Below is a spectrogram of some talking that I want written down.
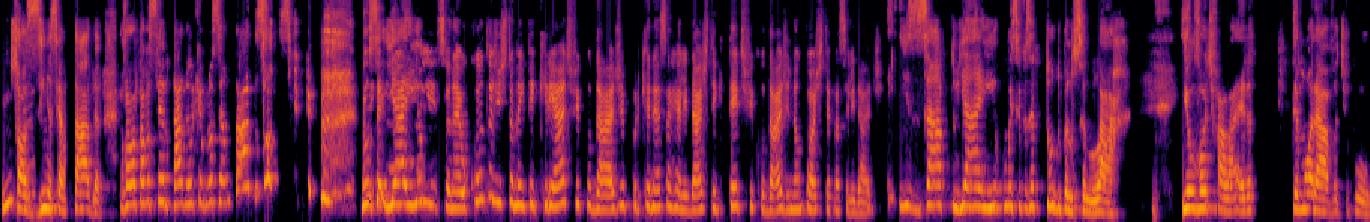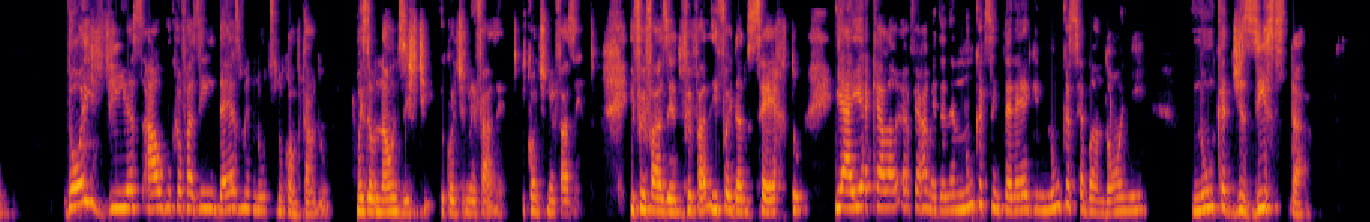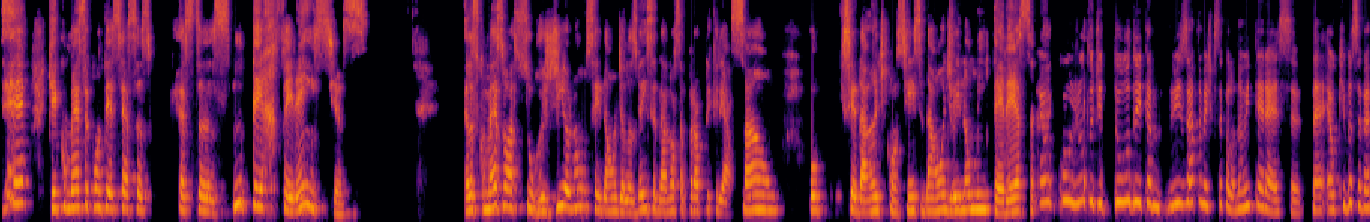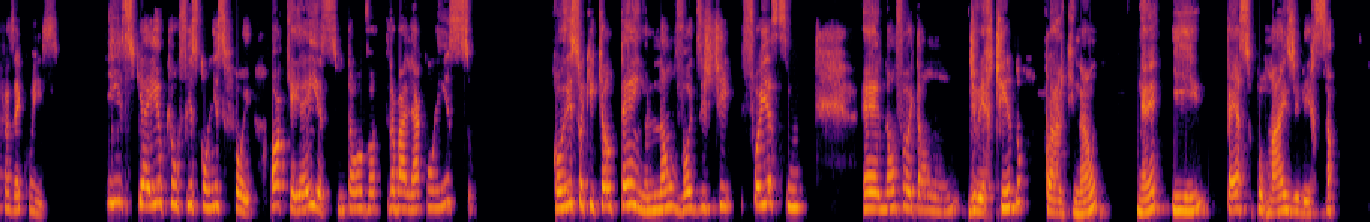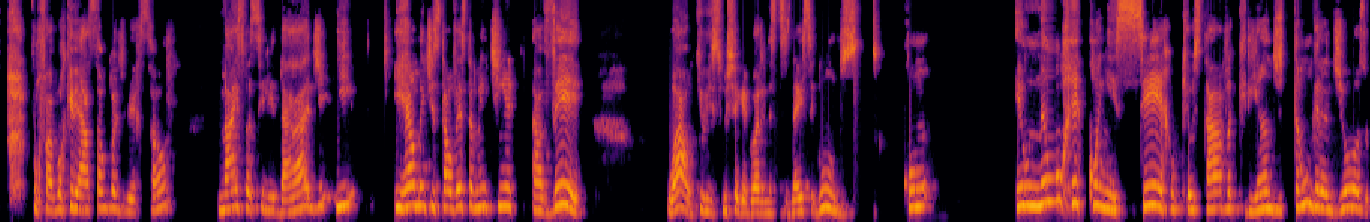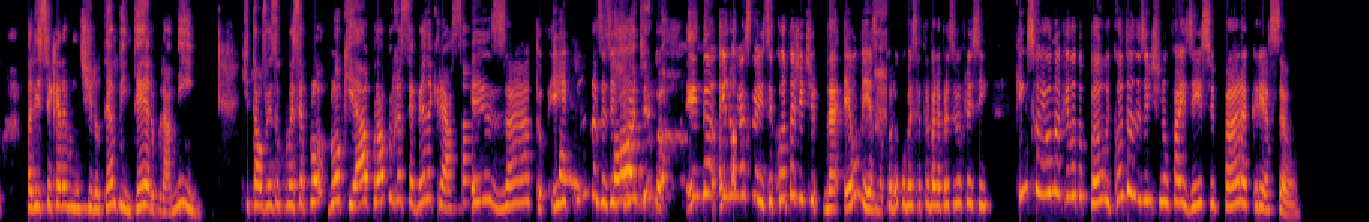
Então. Sozinha, sentada. Eu falo, ela estava sentada, ela quebrou sentada, sozinha. Não sei. E aí. Eu... Isso, né? O quanto a gente também tem que criar dificuldade, porque nessa realidade tem que ter dificuldade, não pode ter facilidade. Exato. E aí eu comecei a fazer tudo pelo celular. E eu vou te falar, era demorava, tipo, dois dias algo que eu fazia em dez minutos no computador. Mas eu não desisti, eu continuei fazendo, e continuei fazendo. E fui fazendo, fui e foi dando certo. E aí aquela ferramenta, né? Nunca se entregue, nunca se abandone, nunca desista. Né? Que começa a acontecer essas, essas interferências, elas começam a surgir, eu não sei de onde elas vêm, se é da nossa própria criação, ou se é da anticonsciência, da onde vem, não me interessa. É o conjunto de tudo e exatamente o que você falou, não interessa. Né? É o que você vai fazer com isso. Isso, e aí o que eu fiz com isso foi, ok, é isso, então eu vou trabalhar com isso. Com isso aqui que eu tenho, não vou desistir. Foi assim. É, não foi tão divertido, claro que não, né? E peço por mais diversão. Por favor, criação com diversão, mais facilidade e, e realmente isso talvez também tinha a ver, uau, que isso me chega agora nesses 10 segundos, com eu não reconhecer o que eu estava criando de tão grandioso, parecia que era mentira o tempo inteiro para mim, que talvez eu comecei a bloquear o próprio receber da criação. Exato. E quantas vezes a gente. Pode. E não, e não é só isso. Enquanto a gente. Né, eu mesma, quando eu comecei a trabalhar para cima, eu falei assim: quem sou eu na fila do pão? E quantas vezes a gente não faz isso para a criação?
